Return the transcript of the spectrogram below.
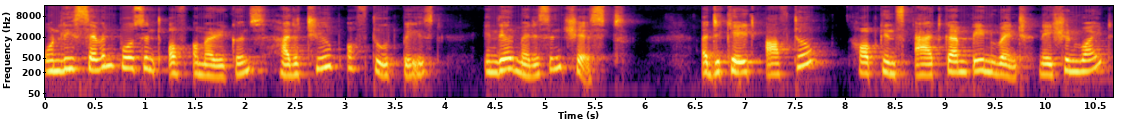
only 7% of Americans had a tube of toothpaste in their medicine chests. A decade after Hopkins' ad campaign went nationwide,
